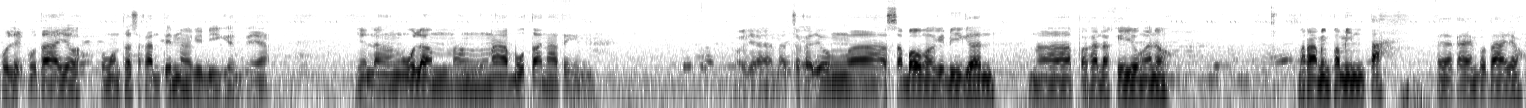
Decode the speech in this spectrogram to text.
Huli po tayo. Pumunta sa kantin mga kaibigan. Kaya, yan lang ang ulam ang naabutan natin. O yan, at saka yung ah, sabaw mga kaibigan, napakalaki yung ano, maraming paminta. Kaya kain po tayo.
